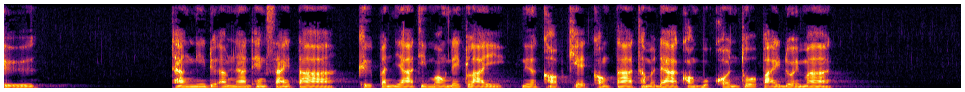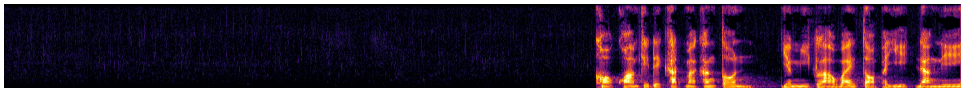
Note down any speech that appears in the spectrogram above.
ถือ ทั้งนี้ด้วยอำนาจแห่งสายตาคือปัญญาที่มองได้ไกล เหนือขอบเขตของตาธรรมดาของบุคคลทั่วไปโดยมาก ข้อความที่ได้คัดมาข้างต้นยังมีกล่าวไว้ต่อไปอีกดังนี้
